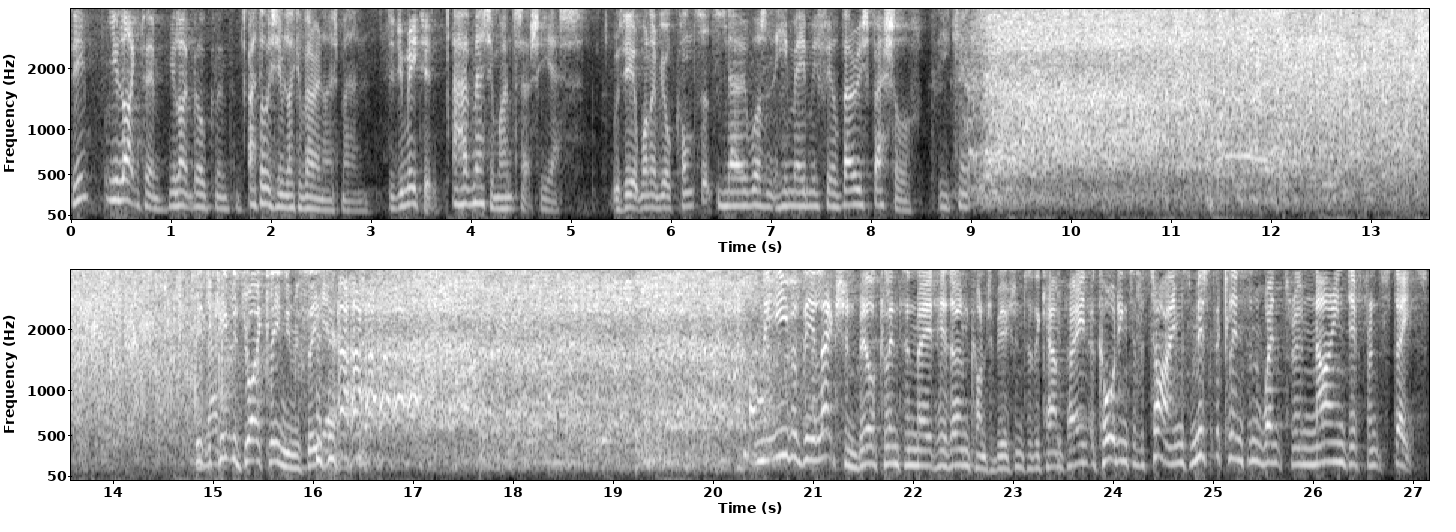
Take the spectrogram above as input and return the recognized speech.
Do you? You liked him? You liked Bill Clinton? I thought he seemed like a very nice man. Did you meet him? I have met him once, actually, yes. Was he at one of your concerts? No, he wasn't. He made me feel very special. He came... Did you keep the dry cleaning receipt? On the eve of the election, Bill Clinton made his own contribution to the campaign. According to The Times, Mr. Clinton went through nine different states,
